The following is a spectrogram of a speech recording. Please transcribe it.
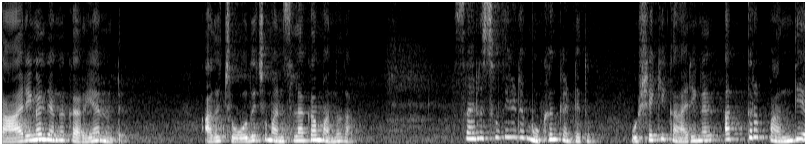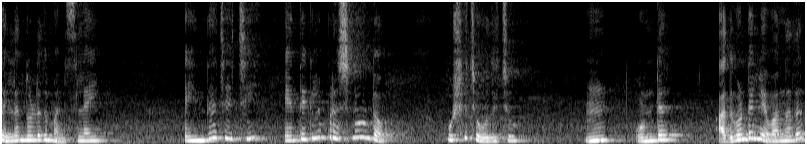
കാര്യങ്ങൾ ഞങ്ങൾക്ക് അറിയാനുണ്ട് അത് ചോദിച്ചു മനസ്സിലാക്കാൻ വന്നതാ. സരസ്വതിയുടെ മുഖം കണ്ടതും ഉഷയ്ക്ക് കാര്യങ്ങൾ അത്ര പന്തിയല്ലെന്നുള്ളത് മനസ്സിലായി. എന്താ ചേച്ചി? എന്തെങ്കിലും പ്രശ്നമുണ്ടോ? ഉഷ ചോദിച്ചു. ഉണ്ട്. അതുകൊണ്ടല്ലേ വന്നത്?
